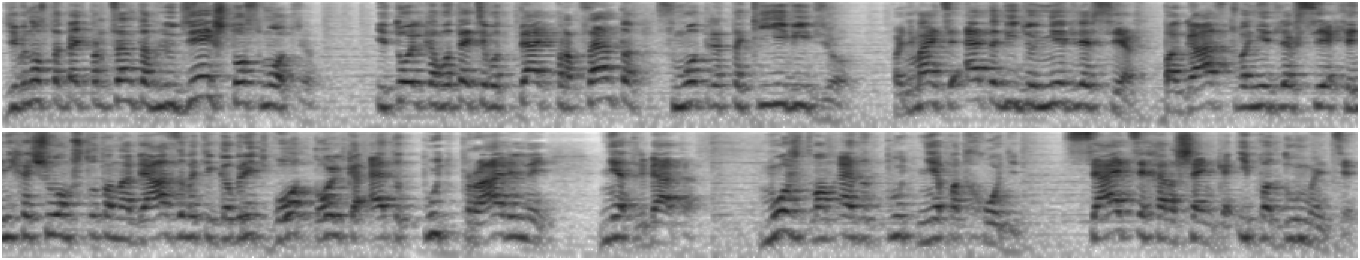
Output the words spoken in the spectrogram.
95% людей что смотрят? И только вот эти вот 5% смотрят такие видео. Понимаете, это видео не для всех. Богатство не для всех. Я не хочу вам что-то навязывать и говорить, вот только этот путь правильный. Нет, ребята, может вам этот путь не подходит. Сядьте хорошенько и подумайте,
